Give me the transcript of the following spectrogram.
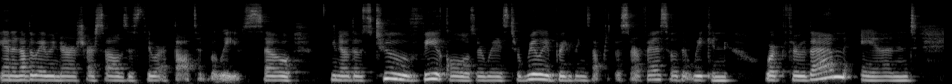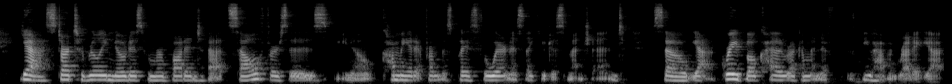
And another way we nourish ourselves is through our thoughts and beliefs. So you know those two vehicles are ways to really bring things up to the surface so that we can work through them and yeah start to really notice when we're bought into that self versus you know coming at it from this place of awareness like you just mentioned so yeah great book highly recommend if, if you haven't read it yet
